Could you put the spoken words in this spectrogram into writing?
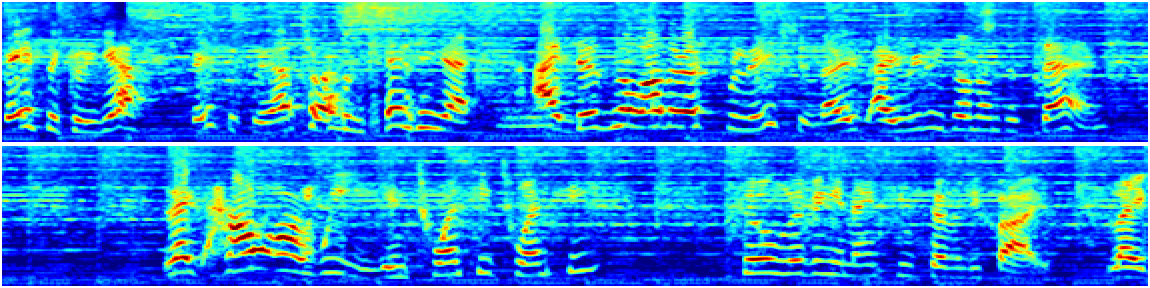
basically yeah, basically that's what I was getting at. I, there's no other explanation. I, I really don't understand. Like, how are we in 2020 still living in 1975? Like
